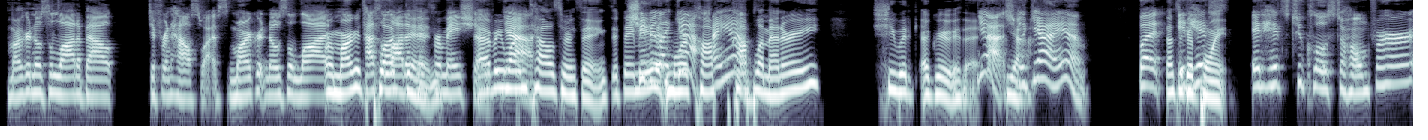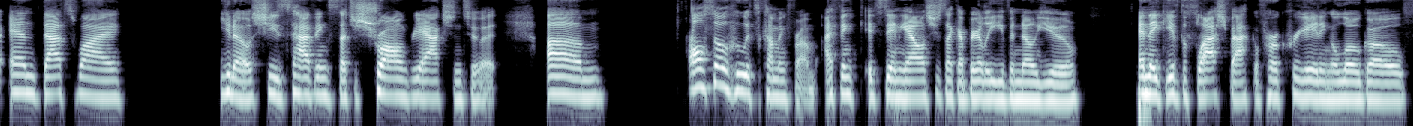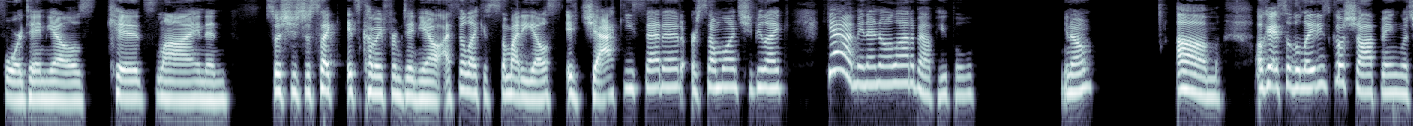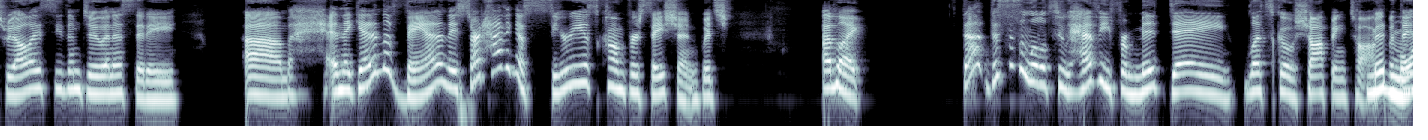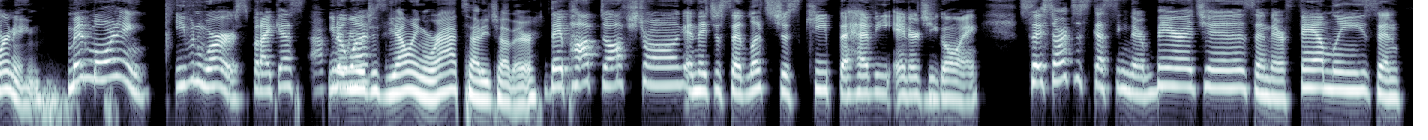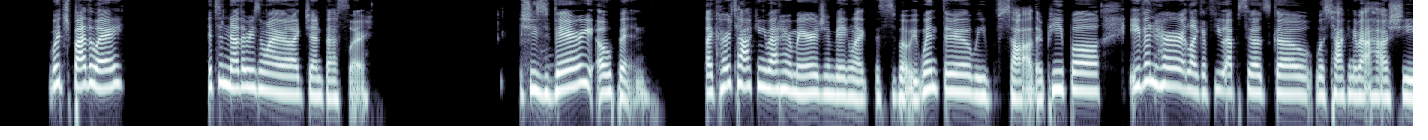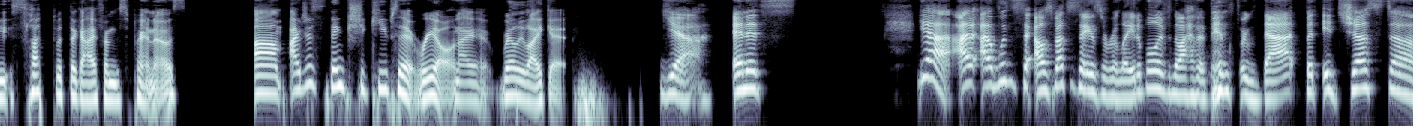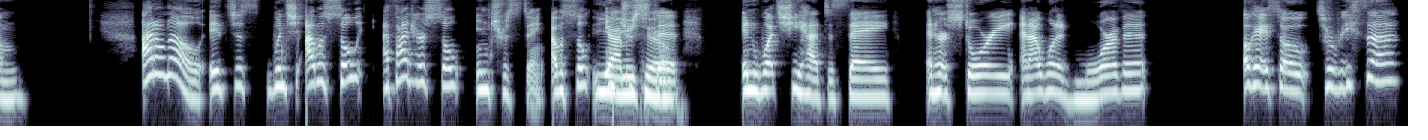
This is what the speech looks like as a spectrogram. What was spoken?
Margaret knows a lot about different housewives. Margaret knows a lot or Margaret's has a lot of information. Everyone yeah. tells her things. If they She'd made it like, more "Yeah, com- complimentary, she would agree with it. Yeah, she's like, yeah, I am. But That's a good hits, point. It hits too close to home for her, and that's why, you know, she's having such a strong reaction to it. Um, also, who it's coming from. I think it's Danielle. She's like, I barely even know you. And they give the flashback of her creating a logo for Danielle's kids line. And so she's just like, it's coming from Danielle. I feel like if somebody else, if Jackie said it or someone, she'd be like, yeah, I mean, I know a lot about people, you know? Um, okay, so the ladies go shopping, which we always see them do in a city. Um, and they get in the van and they start having a serious conversation, which I'm like, that this is a little too heavy for midday. Let's go shopping talk. Mid morning. Mid morning, even worse. But I guess you know we what? were just yelling rats at each other. they popped off strong and they just said, let's just keep the heavy energy going. So they start discussing their marriages and their families and Which, by the way, it's another reason why I like Jen Fessler. She's very open. Like her talking about her marriage and being like, this is what we went through. We saw other people. Even her, like a few episodes ago, was talking about how she slept with the guy from The Sopranos. Um, I just think she keeps it real and I really like it. Yeah. And it's, yeah, I, I wouldn't say, I was about to say it's relatable, even though I haven't been through that, but it just, um, I don't know. It just, when she, I was so, I find her so interesting. I was so Yeah, me too. interested in what she had to say and her story, and I wanted more of it. Okay. So Teresa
